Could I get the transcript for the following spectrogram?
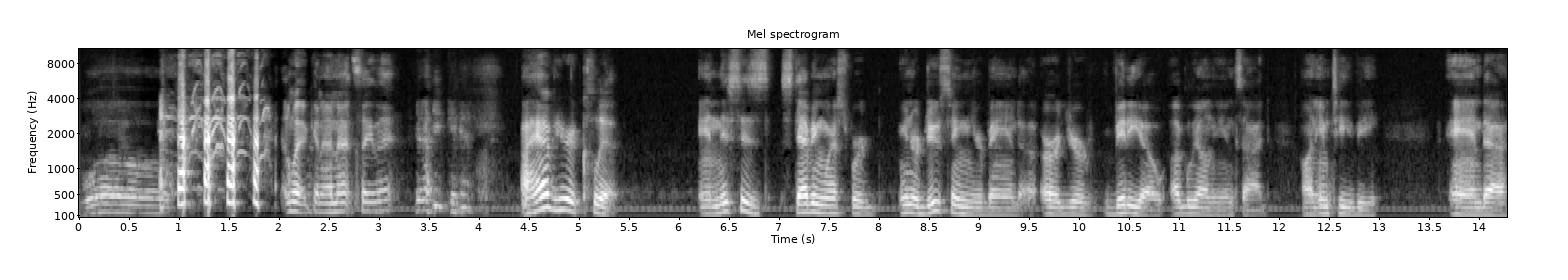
Whoa. what can I not say that? yeah, you can. I have here a clip, and this is Stabbing Westward introducing your band uh, or your video, "Ugly on the Inside," on MTV, and uh,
